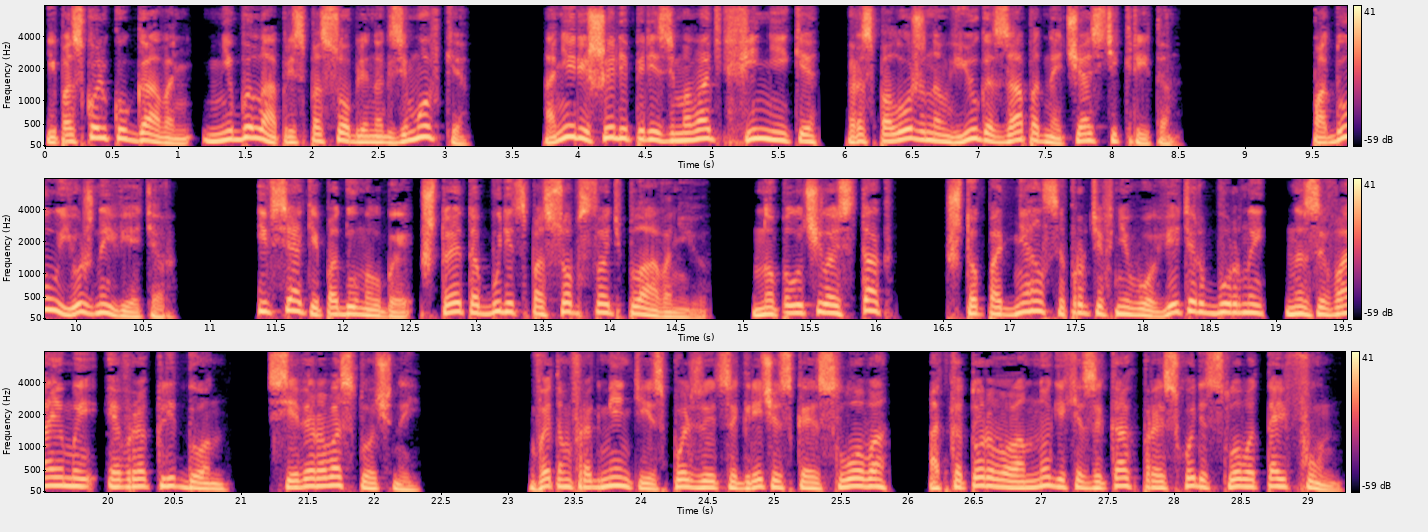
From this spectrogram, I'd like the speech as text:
И поскольку гавань не была приспособлена к зимовке, они решили перезимовать в Финике, расположенном в юго-западной части Крита. Подул южный ветер. и всякий подумал бы, что это будет способствовать плаванию. Но получилось так, что поднялся против него ветер бурный, называемый Эвроклидон, северо-восточный. В этом фрагменте используется греческое слово, от которого во многих языках происходит слово «тайфун».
